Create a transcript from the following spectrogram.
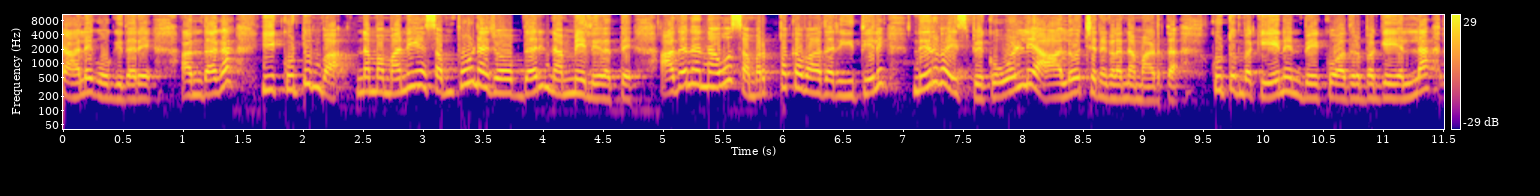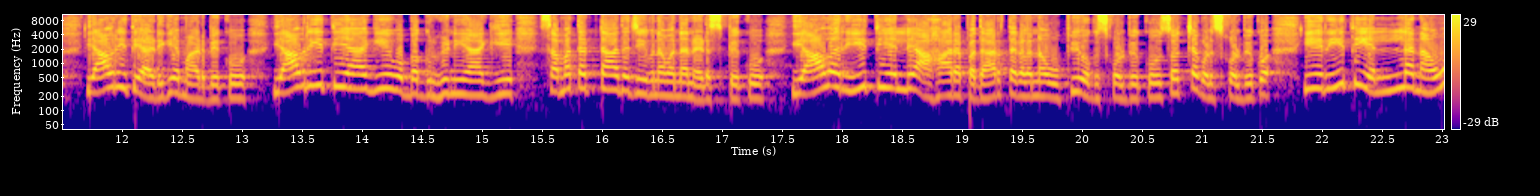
ಶಾಲೆಗೆ ಹೋಗಿದ್ದಾರೆ ಅಂದಾಗ ಈ ಕುಟುಂಬ ನಮ್ಮ ಮನೆಯ ಸಂಪೂರ್ಣ ಜವಾಬ್ದಾರಿ ನಮ್ಮ ಮೇಲಿರುತ್ತೆ ಅದನ್ನು ನಾವು ಸಮರ್ಪಕವಾದ ರೀತಿಯಲ್ಲಿ ನಿರ್ವಹಿಸಬೇಕು ಒಳ್ಳೆಯ ಆಲೋಚನೆಗಳನ್ನ ಮಾಡ್ತಾ. ಕುಟುಂಬಕ್ಕೆ ಏನೇನು ಬೇಕು ಅದ್ರ ಬಗ್ಗೆ ಎಲ್ಲ ಯಾವ ರೀತಿ ಅಡಿಗೆ ಮಾಡಬೇಕು, ಯಾವ ರೀತಿಯಾಗಿ ಒಬ್ಬ ಗೃಹಿಣಿಯಾಗಿ ಸಮತಟ್ಟಾದ ಜೀವನವನ್ನ ನಡೆಸಬೇಕು, ಯಾವ ರೀತಿಯಲ್ಲಿ ಆಹಾರ ಪದಾರ್ಥಗಳನ್ನು ಉಪಯೋಗಿಸ್ಕೊಳ್ಬೇಕು, ಸ್ವಚ್ಛಗೊಳಿಸ್ಕೊಳ್ಬೇಕು, ಈ ರೀತಿ ಎಲ್ಲ ನಾವು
